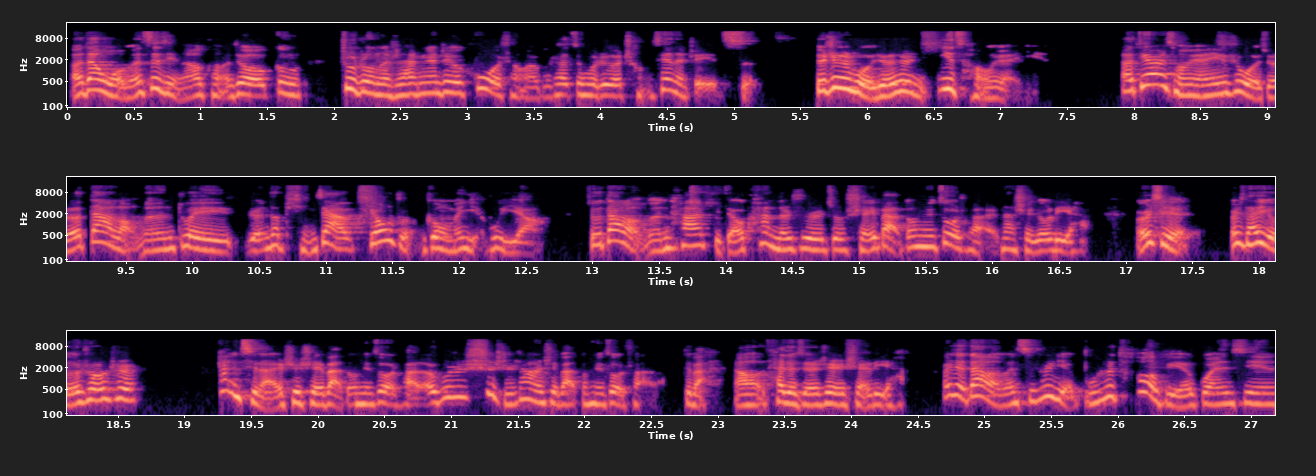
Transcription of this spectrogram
呃，但我们自己呢，可能就更注重的是他中间这个过程，而不是他最后这个呈现的这一次。所以这个是我觉得是一层原因。那第二层原因是，我觉得大佬们对人的评价标准跟我们也不一样。就大佬们他比较看的是，就谁把东西做出来，那谁就厉害。而且而且他有的时候是。看起来是谁把东西做出来的，而不是事实上是谁把东西做出来了，对吧？然后他就觉得这是谁厉害，而且大佬们其实也不是特别关心，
